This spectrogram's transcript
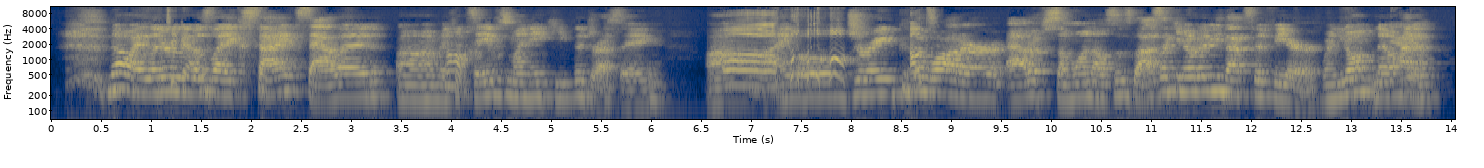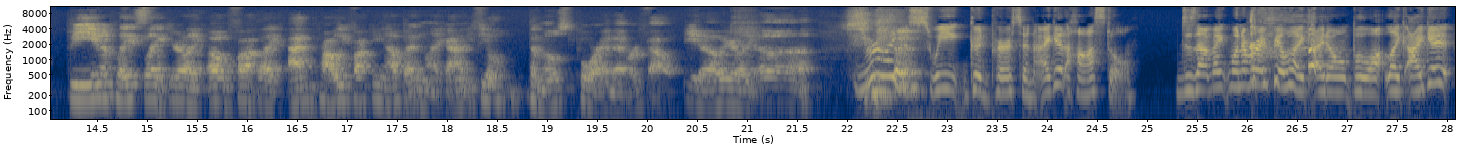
no, I literally was like, side salad. Um, if Oh. it saves money, keep the dressing. Um, Oh. I will drink the I'll water out of someone else's glass. Like, you know what I mean? That's the fear. When you don't know how to be in a place like you're like, oh fuck, like I'm probably fucking up and like I feel the most poor I've ever felt. You know, you're like, uh. You're like a sweet, good person. I get hostile. Does that make whenever I feel like I don't belong? Like I get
